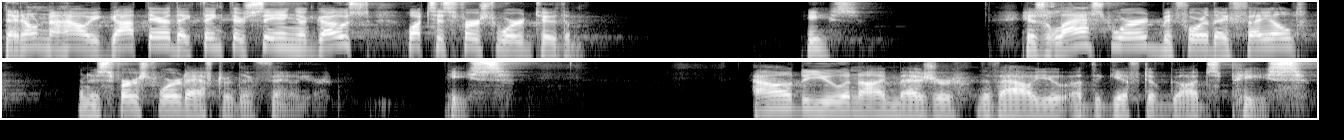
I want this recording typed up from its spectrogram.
They don't know how he got there. They think they're seeing a ghost. What's his first word to them? Peace. His last word before they failed, and his first word after their failure peace. How do you and I measure the value of the gift of God's peace?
